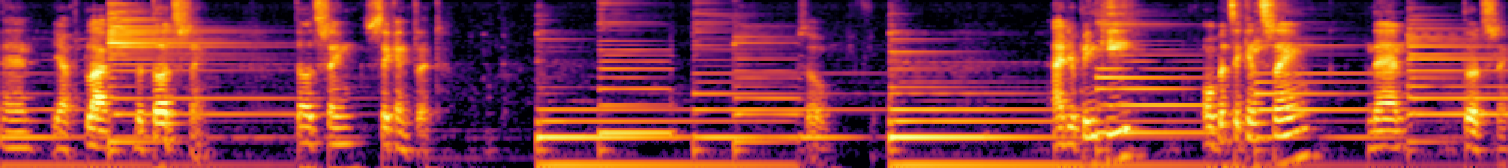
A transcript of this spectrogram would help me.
then you have to pluck the third string. Third string, second fret. So add your pinky, open second string, then third string.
